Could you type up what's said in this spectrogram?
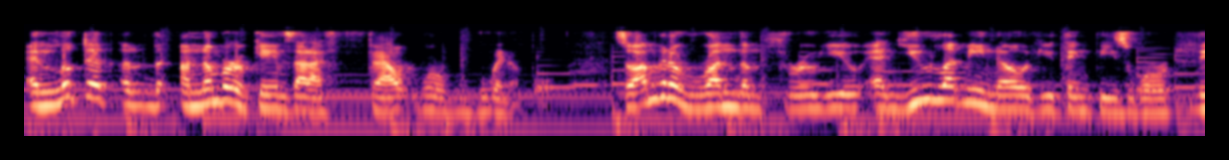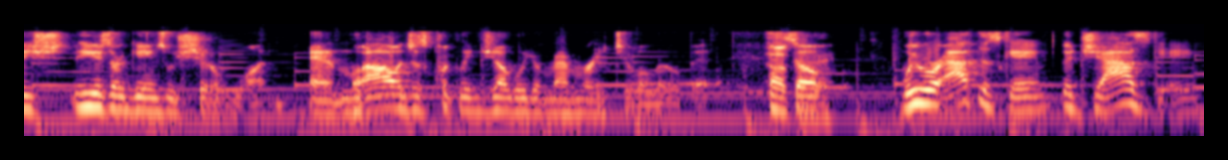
and looked at a, a number of games that I felt were winnable. So I'm gonna run them through you, and you let me know if you think these were these these are games we should have won. And I'll just quickly juggle your memory too a little bit. Okay. So we were at this game, the Jazz game.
